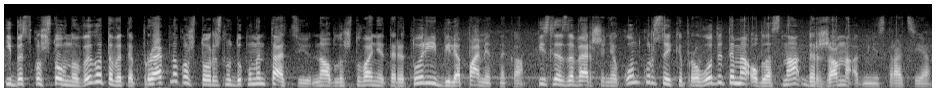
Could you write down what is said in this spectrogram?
і безкоштовно виготовити проектно-кошторисну документацію на облаштування території біля пам'ятника після завершення конкурсу, який проводитиме обласна державна адміністрація.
